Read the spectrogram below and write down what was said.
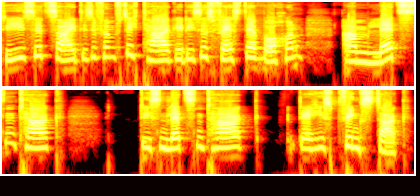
diese Zeit, diese 50 Tage, dieses Fest der Wochen, am letzten Tag, diesen letzten Tag, der hieß Pfingsttag.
